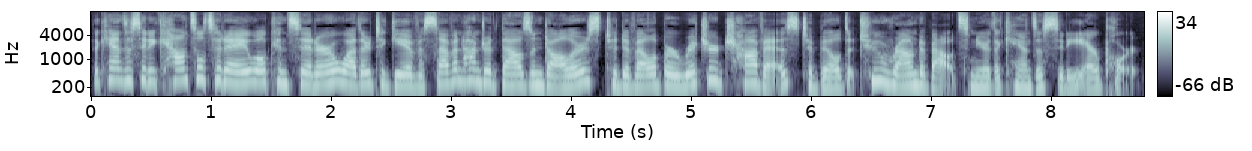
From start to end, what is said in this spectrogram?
The Kansas City Council today will consider whether to give $700,000 to developer Richard Chavez to build two roundabouts near the Kansas City airport.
